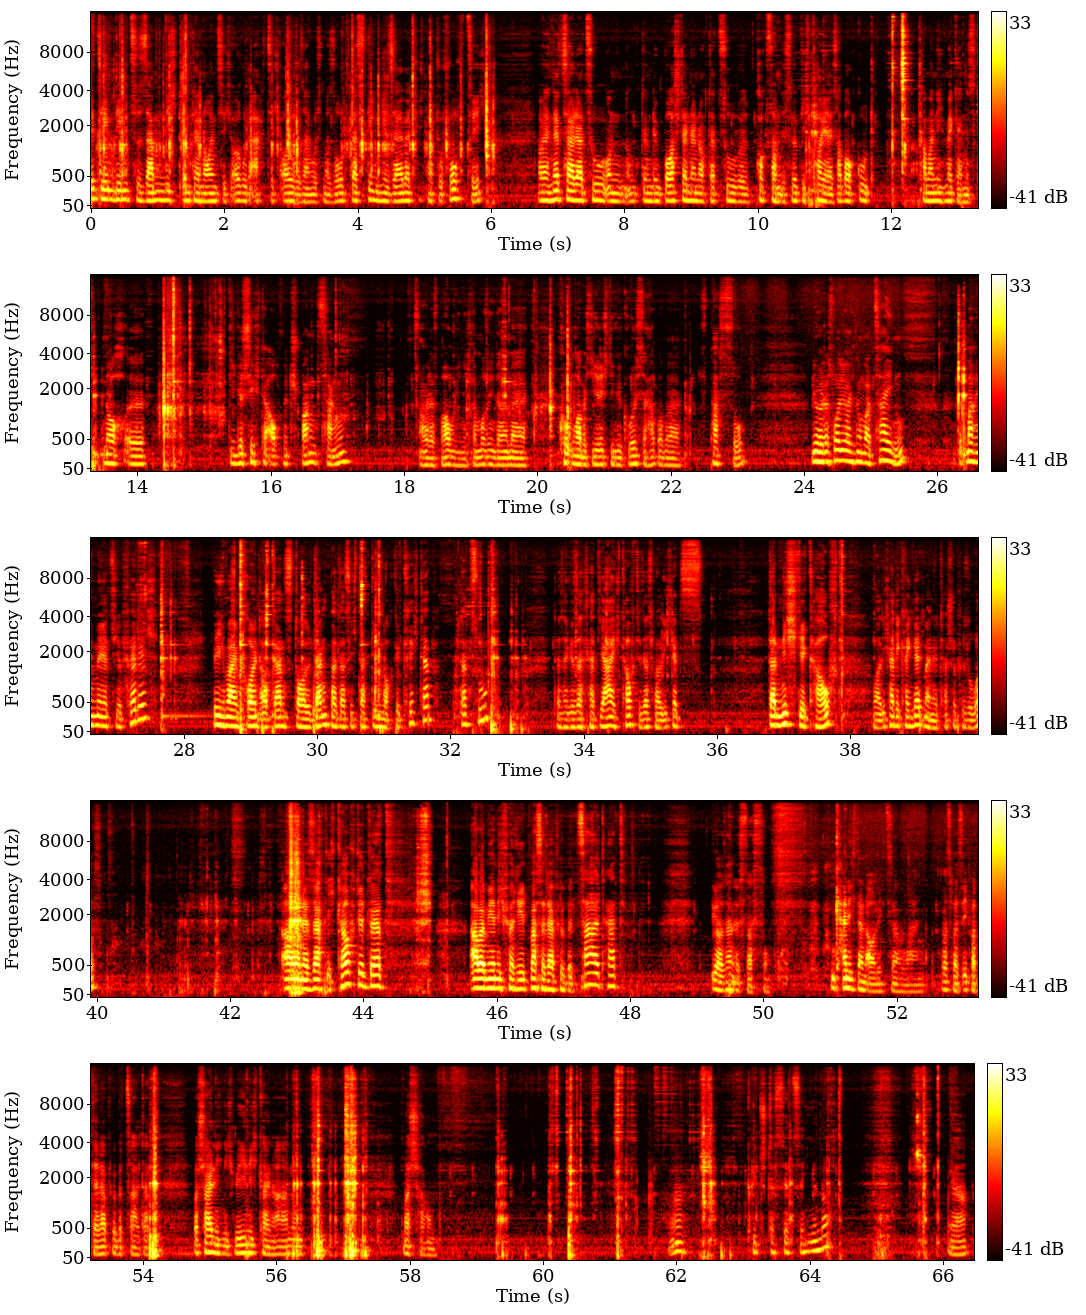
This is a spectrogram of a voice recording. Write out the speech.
mit dem Ding zusammen nicht unter 90 Euro oder 80 Euro, sagen wir es mal so. Das Ding hier selber kriegt man für 50. Aber das Netzteil dazu und, und den Bohrständer noch dazu, Proxon ist wirklich teuer, ist aber auch gut. Kann man nicht meckern. Es gibt noch äh, die Geschichte auch mit Spannzangen. Aber das brauche ich nicht. Da muss ich dann immer gucken, ob ich die richtige Größe habe. Aber es passt so. Ja, das wollte ich euch nur mal zeigen. Das mache ich mir jetzt hier fertig bin ich meinem Freund auch ganz toll dankbar, dass ich das Ding noch gekriegt habe dazu. Dass er gesagt hat, ja, ich kaufe dir das, weil ich jetzt dann nicht gekauft, weil ich hatte kein Geld mehr in der Tasche für sowas. Aber wenn er sagt, ich kaufe dir das, aber mir nicht verrät, was er dafür bezahlt hat, ja, dann ist das so. Kann ich dann auch nichts mehr sagen. Was weiß ich, was der dafür bezahlt hat. Wahrscheinlich nicht wenig, keine Ahnung. Mal schauen. Ja. Quietscht das jetzt hier noch? Ja.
